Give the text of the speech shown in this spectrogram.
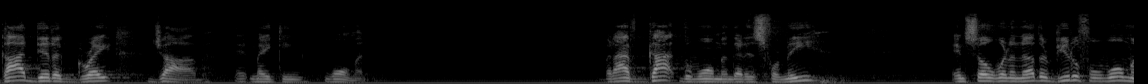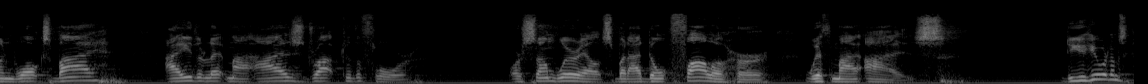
God did a great job at making woman. But I've got the woman that is for me. And so when another beautiful woman walks by, I either let my eyes drop to the floor or somewhere else, but I don't follow her with my eyes. Do you hear what I'm saying?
